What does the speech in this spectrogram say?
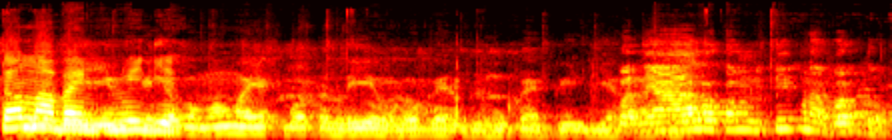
તમાભાઈ ભાઈ મી કીધું મામા એક બોટલ લઈ આવ્યો રોગે રોગે હું કઈ પી ગયા પણ આ હાલો તમને ટીપણા ભર દો.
